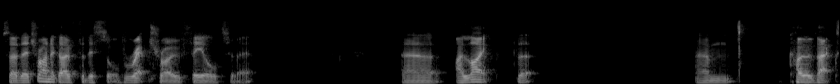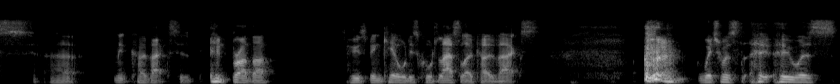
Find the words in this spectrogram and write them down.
So they're trying to go for this sort of retro feel to it. Uh, I like that um, Kovacs, uh, Mick Kovacs' brother, who's been killed, is called Laszlo Kovacs, which was who, who was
